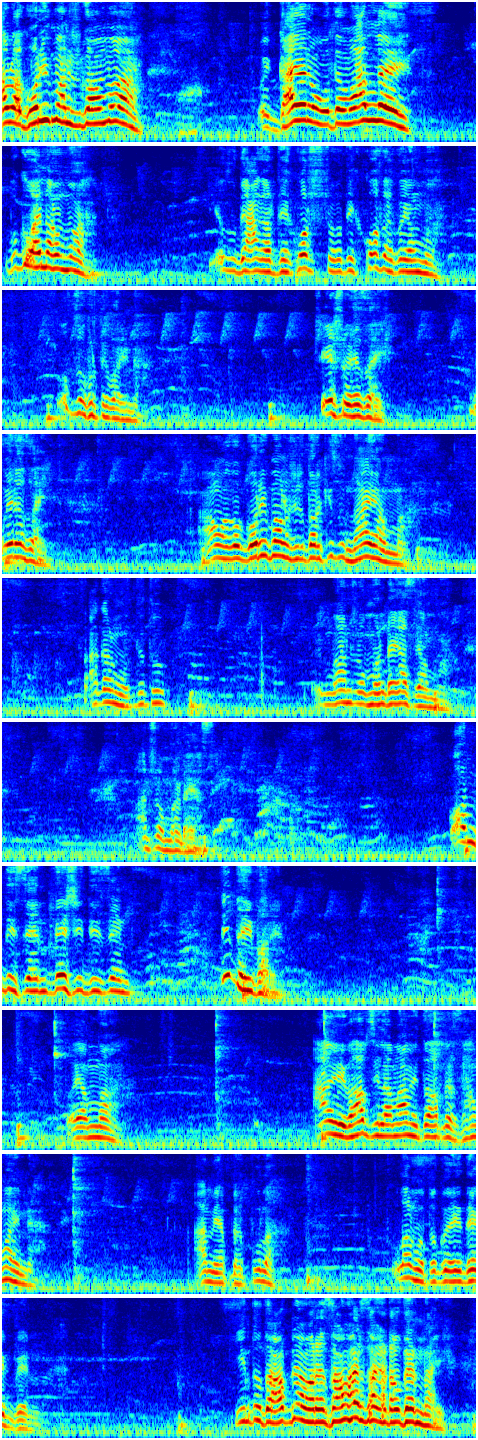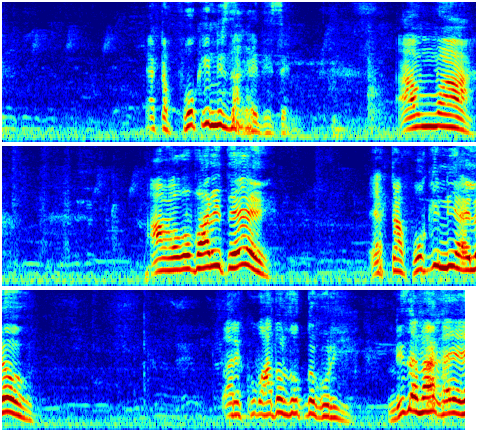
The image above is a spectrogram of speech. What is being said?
আমরা গরিব মানুষ গো আম্মা। ওই গায়ের মধ্যে মারলে বুকু হয় না আম্মা। এ যদি আঘাত দিয়ে, কষ্ট দিয়ে, কথা কই আম্মা। সহ্য করতে পারি না। শেষ হয়ে যায়, মরে যায়। আমাকে গরিব মানুষের তো আর কিছু নাই আম্মা। টাকার মধ্যে তো মান সম্মানটাই আছে আম্মা। মান সম্মানটাই আছে। কম দিছেন, বেশি দিছেন। দিতেই পারেন তো আম্মা, আমি ভাবছিলাম আমি তো আপনার জামাই না। আমি আপনার পোলা। পোলার মতো করে দেখবেন। কিন্তু তো আপনি আমার জামাইয়ের জায়গাটাও দেন নাই। একটা ফকিরনির জায়গায় দিছেন আম্মা আমাকে বাড়িতে একটা ফকির নিয়ে আইলো। আরে খুব আদর যত্ন করি। নিজে না খায়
